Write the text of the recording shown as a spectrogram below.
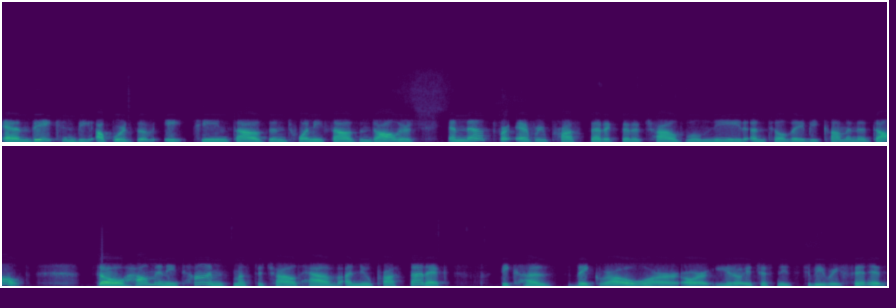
And they can be upwards of eighteen thousand, twenty thousand dollars, and that's for every prosthetic that a child will need until they become an adult. So, how many times must a child have a new prosthetic because they grow or or you know it just needs to be refitted?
